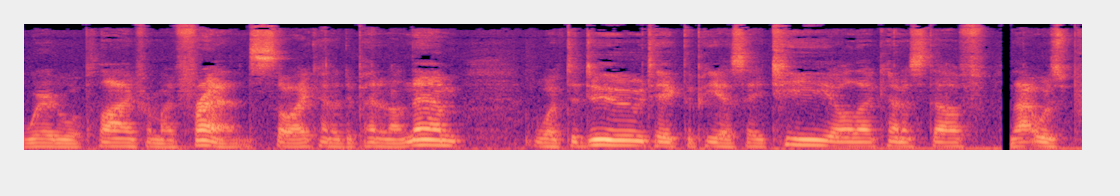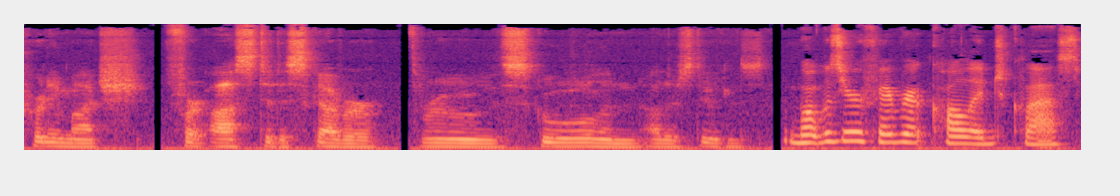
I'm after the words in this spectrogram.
where to apply for my friends. So I kind of depended on them, what to do, take the PSAT, all that kind of stuff. That was pretty much for us to discover through school and other students. What was your favorite college class?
